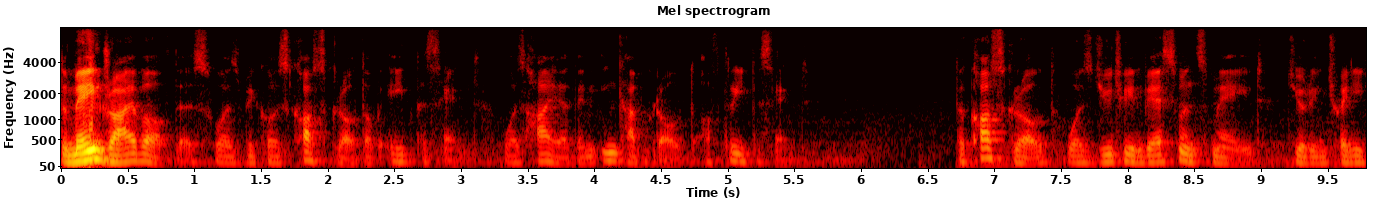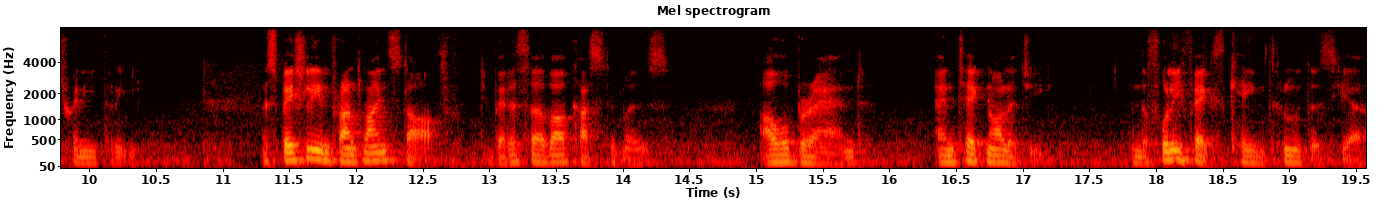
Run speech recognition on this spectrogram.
The main driver of this was because cost growth of 8% was higher than income growth of 3%. The cost growth was due to investments made during 2023, especially in frontline staff to better serve our customers, our brand, and technology, and the full effects came through this year.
